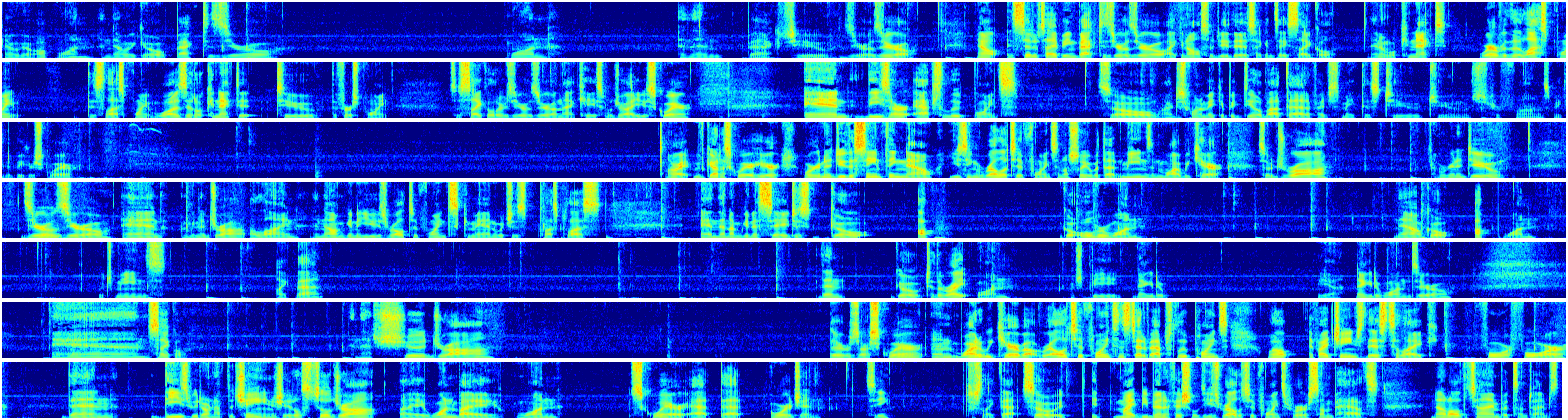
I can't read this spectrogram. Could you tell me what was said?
Now we go up 1. And now we go back to 0, 1. And then back to 0, 0. Now, instead of typing back to 0, 0, I can also do this. I can say cycle. And it will connect wherever the last point this last point was, it'll connect it to the first point. So cycle or zero, zero in that case will draw you square. And these are absolute points. So I just want to make a big deal about that. If I just make this 2, 2, just for fun, let's make it a bigger square. All right, we've got a square here. We're going to do the same thing now using relative points, and I'll show you what that means and why we care. So draw we're going to do 0, 0, and I'm going to draw a line. And now I'm going to use relative points command, which is plus plus. And then I'm going to say just go up, go over 1. Now go up 1, which means like that. Then go to the right one, which would be negative yeah, negative 1, 0. And cycle. And that should draw. There's our square. And why do we care about relative points instead of absolute points? Well, if I change this to like 4, 4, then these we don't have to change. It'll still draw a 1 by 1 square at that origin. See? Just like that. So it it might be beneficial to use relative points for some paths. Not all the time, but sometimes.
